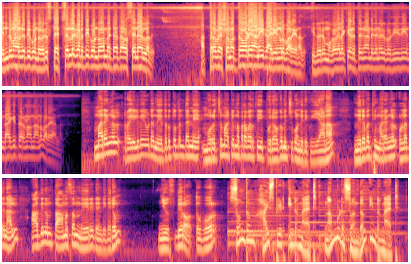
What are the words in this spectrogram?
എന്ത് മാർഗത്തിൽ കൊണ്ടുപോകും? ഒരു സ്ട്രെച്ചറിൽ കിടത്തി കൊണ്ടുപോകാൻ പറ്റാത്ത അവസ്ഥയിലാണ് ഉള്ളത്. അത്ര വിഷമത്തോടെയാണ് ഈ കാര്യങ്ങൾ പറയുന്നത്. ഇതൊരു മുഖവിലക്ക് എടുത്തുകൊണ്ട് ഇതിനൊരു പ്രതിവിധി ഉണ്ടാക്കി തരണമെന്നാണ് പറയാനുള്ളത്. മരങ്ങൾ റെയിൽവേയുടെ നേതൃത്വത്തിൽ തന്നെ മുറിച്ചു മാറ്റുന്ന പ്രവൃത്തി പുരോഗമിച്ചുകൊണ്ടിരിക്കുകയാണ്. നിരവധി മരങ്ങൾ ഉള്ളതിനാൽ അതിനും താമസം നേരിടേണ്ടി വരും. News bureau Thuvvur. സ്വന്തം ഹൈസ്പീഡ് ഇന്റർനെറ്റ് നമ്മുടെ സ്വന്തം ഇന്റർനെറ്റ്.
